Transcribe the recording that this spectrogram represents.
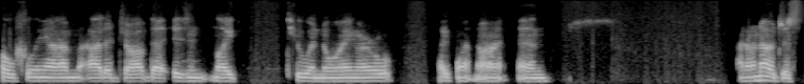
hopefully i'm at a job that isn't like too annoying or like whatnot and i don't know just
